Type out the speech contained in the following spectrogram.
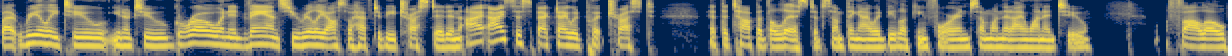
but really, to you know, to grow and advance, you really also have to be trusted. And I, I suspect I would put trust at the top of the list of something I would be looking for in someone that I wanted to follow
